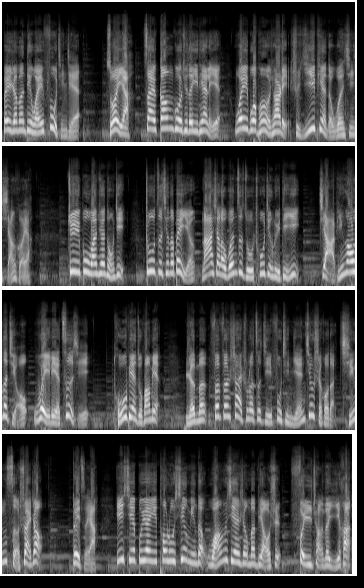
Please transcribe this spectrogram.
被人们定为父亲节，所以呀，在刚过去的一天里。微博朋友圈里是一片的温馨祥和呀。据不完全统计，朱自清的背影拿下了文字组出镜率第一，贾平凹的酒位列次席。图片组方面，人们纷纷晒出了自己父亲年轻时候的青涩帅照。对此呀，一些不愿意透露姓名的王先生们表示非常的遗憾。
